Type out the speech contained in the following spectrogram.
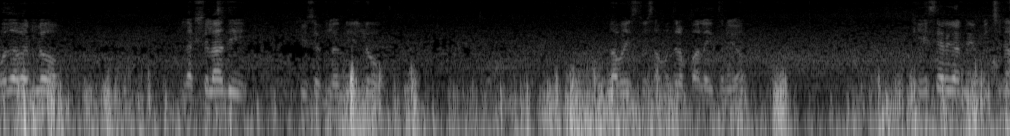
గోదావరిలో లక్షలాది క్యూసెక్ల నీళ్ళు ప్రవహిస్తూ సముద్రం పాలవుతున్నాయో. కేసీఆర్ గారు నిర్మించిన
